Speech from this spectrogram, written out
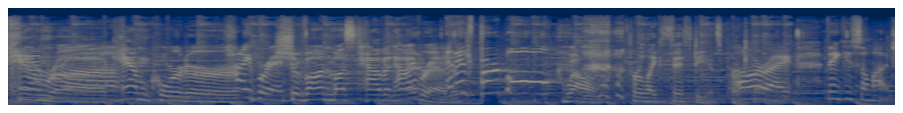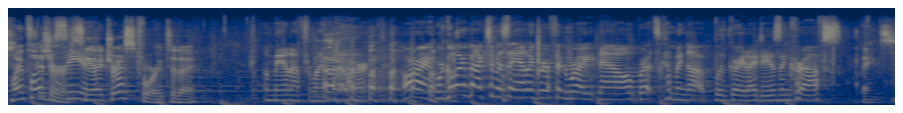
camera, camcorder. Hybrid. Shivan must have it hybrid. And it's purple. well, for like 50, it's purple. All right. Thank you so much. My It's good to pleasure. see you. I dressed for it today. a man after my own heart. All right, we're going back to Miss Anna Griffin right now. Brett's coming up with great ideas and crafts. Thanks.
